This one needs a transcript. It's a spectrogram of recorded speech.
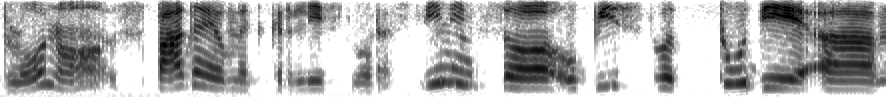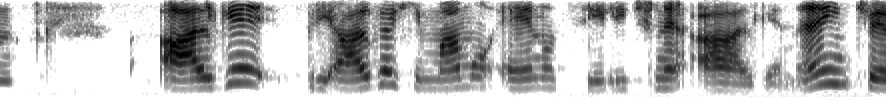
bilo, no, spadajo med kraljestvo rastlin in so v bistvu tudi. Um, Alge, pri algah imamo enocelične alge. Ne? In če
